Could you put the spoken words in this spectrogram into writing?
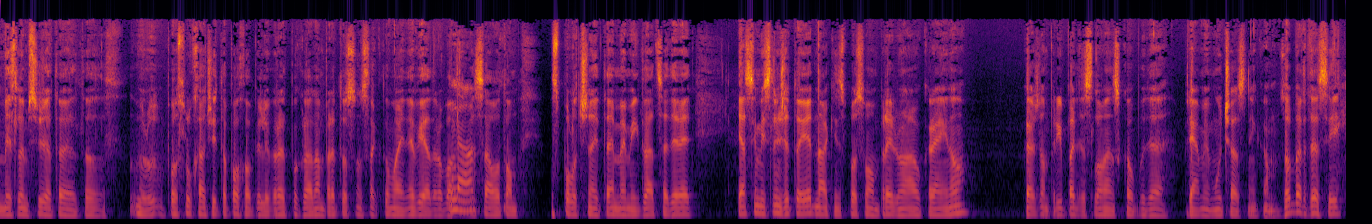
myslím si, že to je to, poslucháči to pochopili, predpokladám, preto som sa k tomu aj nevyjadroval. No. Sme sa o tom o spoločnej téme MiG-29. Ja si myslím, že to je jedno, akým spôsobom prejdú na Ukrajinu. V každom prípade Slovensko bude priamým účastníkom. Zoberte si.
